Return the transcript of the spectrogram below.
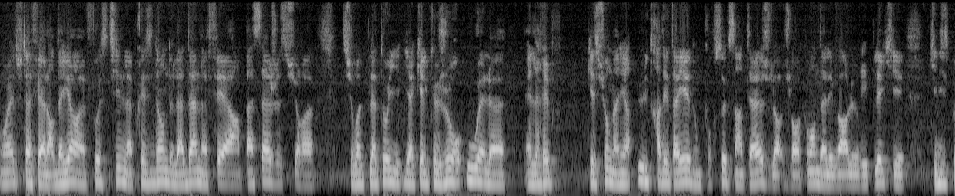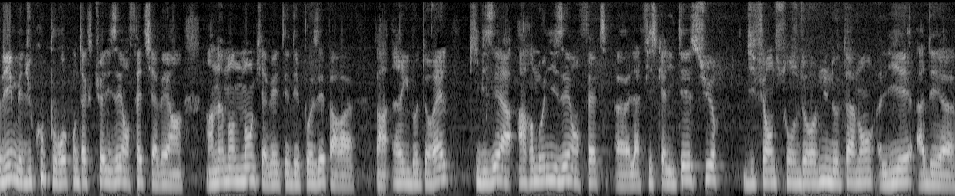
Oui, tout à fait. Alors d'ailleurs, Faustine, la présidente de la DAN, a fait un passage sur, sur votre plateau il y a quelques jours où elle, elle répond question de manière ultra détaillée. Donc pour ceux que ça intéresse, je leur, recommande d'aller voir le replay qui est, qui est disponible. Mais du coup, pour recontextualiser, en fait, il y avait un, amendement qui avait été déposé par, par Eric Botorel qui visait à harmoniser en fait euh, la fiscalité sur différentes sources de revenus, notamment liées à des, euh,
